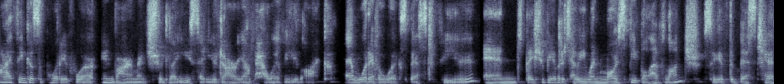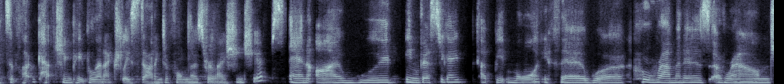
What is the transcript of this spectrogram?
I think a supportive work environment should let you set your diary up however you like and whatever works best for you. And they should be able to tell you when most people have lunch. So you have the best chance of like catching people and actually starting to form those relationships. And I would investigate a bit more if there were parameters around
